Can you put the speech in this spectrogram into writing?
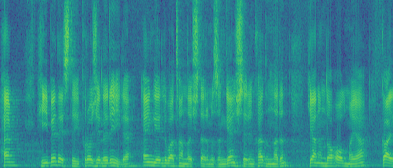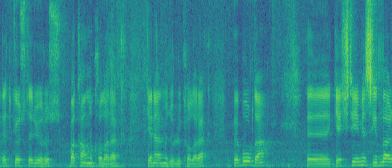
hem hibe desteği projeleriyle engelli vatandaşlarımızın, gençlerin, kadınların yanında olmaya gayret gösteriyoruz. Bakanlık olarak, genel müdürlük olarak ve burada e, geçtiğimiz yıllar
